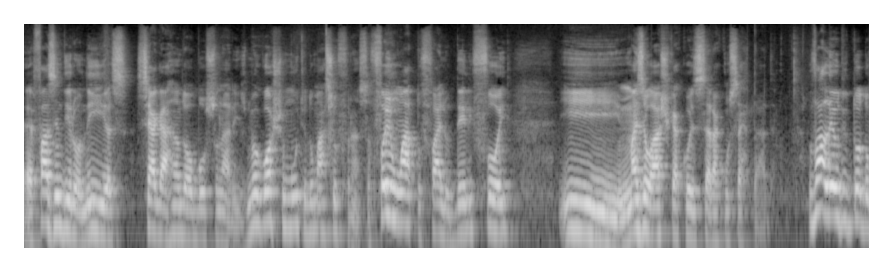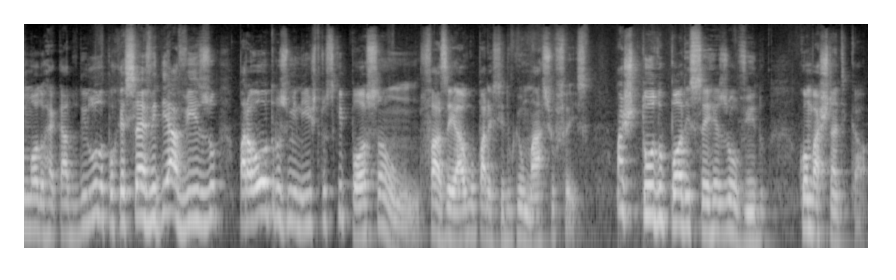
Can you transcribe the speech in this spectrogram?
é, fazendo ironias, se agarrando ao bolsonarismo. Eu gosto muito do Márcio França. Foi um ato falho dele? Foi, e, mas eu acho que a coisa será consertada. Valeu de todo modo o recado de Lula, porque serve de aviso para outros ministros que possam fazer algo parecido com o que o Márcio fez. Mas tudo pode ser resolvido com bastante calma.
